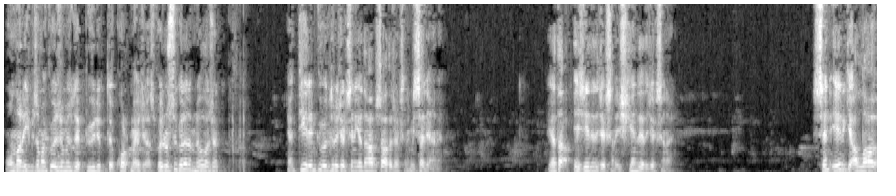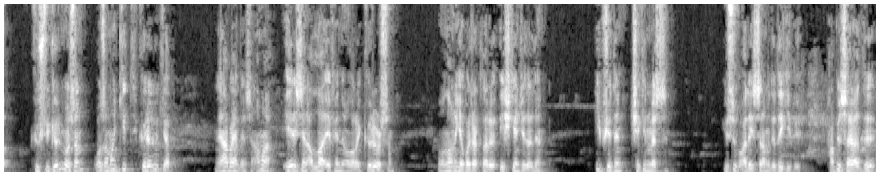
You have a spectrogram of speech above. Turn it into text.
Onlar hiçbir zaman gözümüzde büyüdüp de korkmayacağız. Ölürsek ölelim ne olacak? Yani diyelim ki öldürecek seni ya da hapse atacak seni. Misal yani. Ya da eziyet edecek sana, işkence edecek sana. Sen eğer ki Allah'ı güçlü görmüyorsan o zaman git kölelik yap. Ne yapayım ben sana? Ama eğer sen Allah'ı efendi olarak görüyorsan onların yapacakları işkencelerden hiçbir şeyden çekinmezsin. Yusuf Aleyhisselam'ın dediği gibi hapis hayatı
